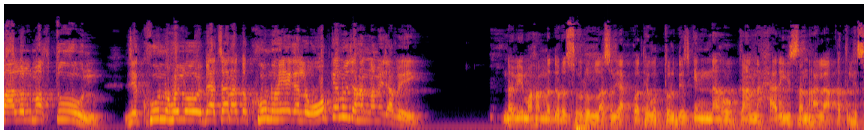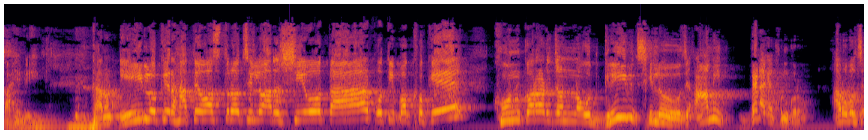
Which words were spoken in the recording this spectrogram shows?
বালুল মকতুল, যে খুন হলো বেচারা তো খুন হয়ে গেল, ও কেন জাহান নামে যাবে? নবী মোহাম্মদ রসুল্লাহ এক কথা উত্তর দিয়েছে, ইন্নাহু কান হারিসান আলা কাতলি সাহেবী কারণ এই লোকের হাতে অস্ত্র ছিল, আর সেও তার প্রতিপক্ষকে খুন করার জন্য উদ্গ্রীব ছিল যে আমি বেটাকে খুন করব। আর ও বলছে,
